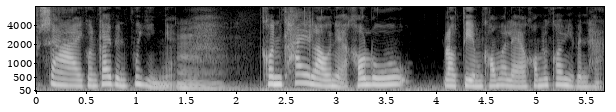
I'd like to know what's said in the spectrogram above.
ผู้ชาย คนไข้เป็นผู้หญิงเนี่ยอืมคนไข้เราเนี่ยเขารู้ เราเตรียมเขามาแล้วเขาไม่ค่อยมีปัญหา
